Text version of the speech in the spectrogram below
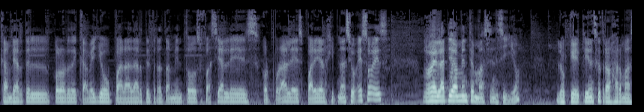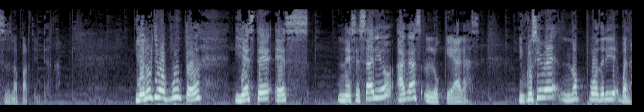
cambiarte el color de cabello, para darte tratamientos faciales, corporales, para ir al gimnasio. Eso es relativamente más sencillo. Lo que tienes que trabajar más es la parte interna. Y el último punto, y este es necesario, hagas lo que hagas. Inclusive no podría, bueno,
